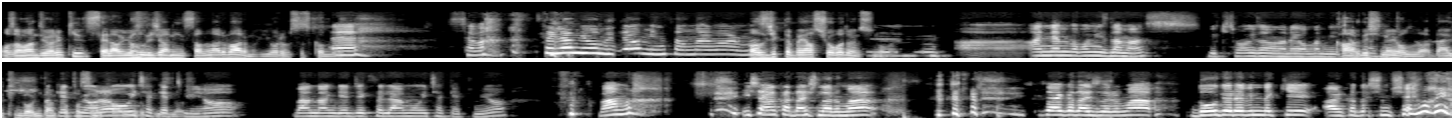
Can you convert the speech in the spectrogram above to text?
O zaman diyorum ki selam yollayacağın insanlar var mı? Yorumsuz kalıyorum. Eh, seven, selam yollayacağım insanlar var mı? Azıcık da beyaz şova dönsün olay. Hmm, aa, Annem babam izlemez. Büyük ihtimal o yüzden onlara yollamayacağım. Kardeşine Hak yolla. etmiyorlar. Belki LoL'den kafasını etmiyorlar. O hiç kaldırıp hak izler. etmiyor. Benden gelecek selamı o hiç hak etmiyor. Ben bu iş arkadaşlarıma iş arkadaşlarıma doğu görevindeki arkadaşım Şeyma'yı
